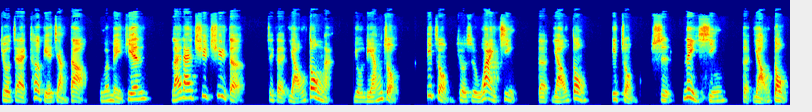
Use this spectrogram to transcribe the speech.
就在特别讲到，我们每天来来去去的这个摇动啊，有两种。一种就是外境的摇动，一种是内心的摇动。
